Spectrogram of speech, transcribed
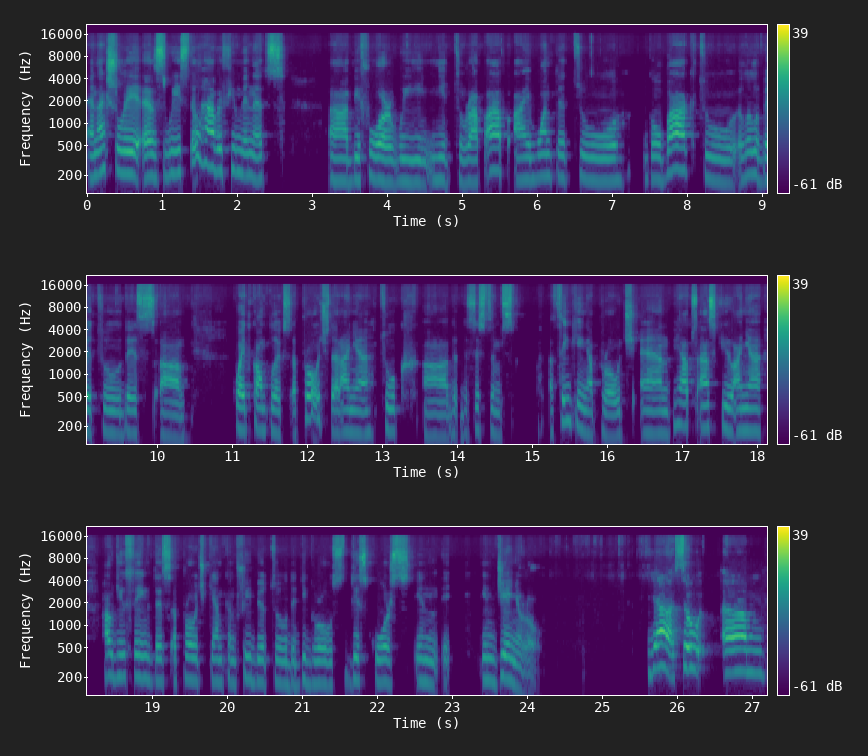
And actually, as we still have a few minutes. before we need to wrap up, I wanted to go back to a little bit to this uh, quite complex approach that Anya took, uh, the, the, systems thinking approach, and perhaps ask you, Anya, how do you think this approach can contribute to the degrowth discourse in in general? Yeah, so um,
